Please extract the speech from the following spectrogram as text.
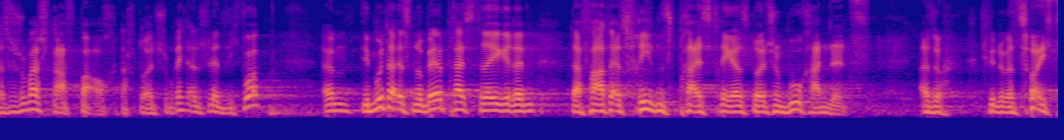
das ist schon mal strafbar auch nach deutschem Recht. Also stellen Sie sich vor, ähm, die Mutter ist Nobelpreisträgerin, der Vater ist Friedenspreisträger des deutschen Buchhandels. Also ich bin überzeugt,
